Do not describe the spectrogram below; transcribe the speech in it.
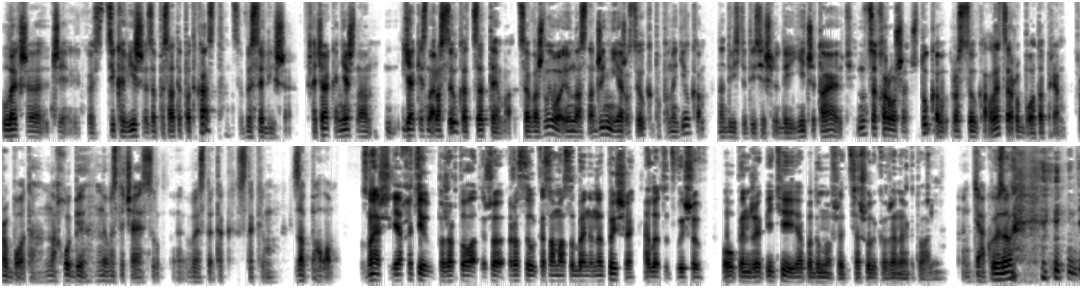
легше чи якось цікавіше записати подкаст, це веселіше. Хоча, звісно, якісна розсилка це тема, це важливо. І у нас на джині є розсилка по понеділкам на 200 тисяч людей. Її читають. Ну це хороша штука, розсилка, але це робота. Прям робота. На хобі не вистачає сил вести так з таким запалом. Знаєш, я хотів пожартувати, що розсилка сама себе не напише, але тут вийшов OpenGPT, я подумав, що ця шутка вже не актуальна. Дякую за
